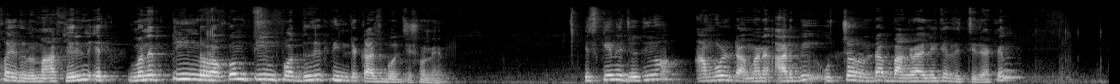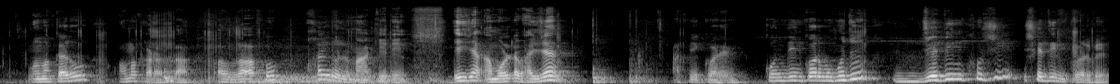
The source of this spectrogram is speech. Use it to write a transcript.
খৈরুল মাকিরিন মানে তিন রকম, তিন পদ্ধতি তিনটে কাজ বলছি, শোনেন। স্ক্রিনে যদিও আমলটা মানে আরবি উচ্চারণটা বাংলায় লিখে দিচ্ছি, দেখেন। অমাকারু অমাকার আল্লাহ আল্লাহ খৈরুল মাকিরিন। এই যে আমলটা ভাইজান, আপনি করেন। কোন দিন করব হুজুর? যেদিন খুশি সেদিন করবেন।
